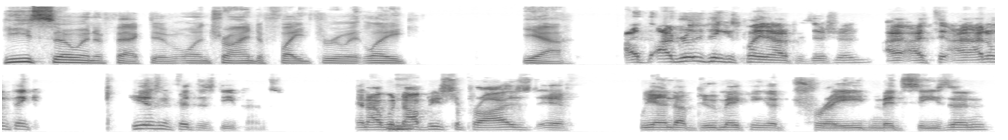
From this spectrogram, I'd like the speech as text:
He's so ineffective on trying to fight through it. Like, yeah, I I really think he's playing out of position. I I think I don't think he doesn't fit this defense. And I would Mhm. not be surprised if we end up do making a trade mid-season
